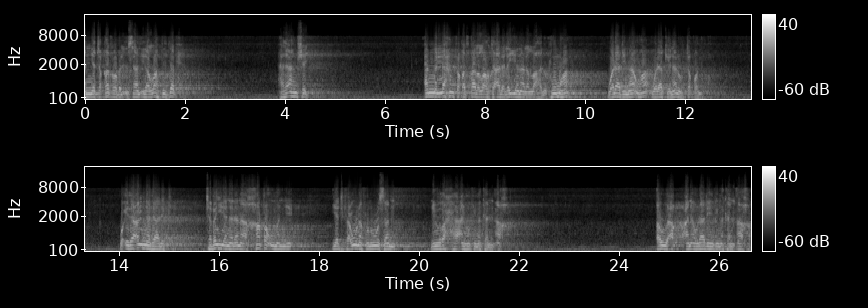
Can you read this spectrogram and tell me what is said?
أن يتقرب الإنسان إلى الله بالذبح. هذا أهم شيء. أما اللحم فقد قال الله تعالى لن ينال الله لحومها ولا دماؤها ولكن يناله التقوى منكم. وإذا علمنا ذلك تبين لنا خطأ من يدفعون فلوسا ليضحى عنه في مكان آخر أو يعق عن أولادهم في مكان آخر.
